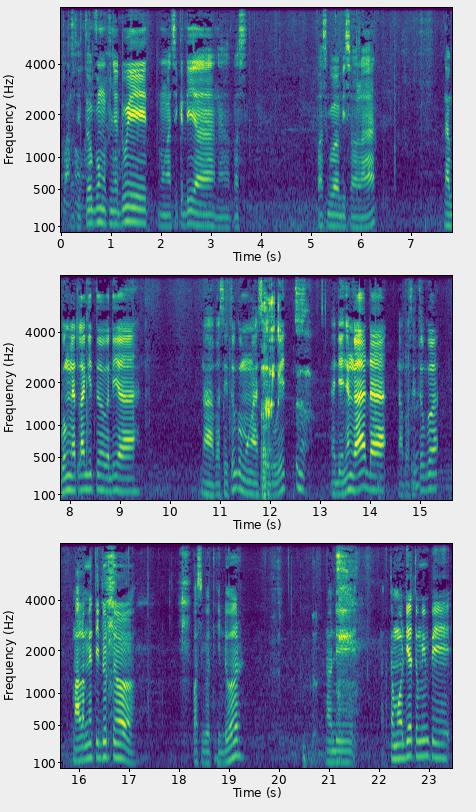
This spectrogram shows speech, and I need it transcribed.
pas itu gue nggak punya duit mau ngasih ke dia nah pas pas gue habis sholat nah gue ngeliat lagi tuh ke dia. Nah pas itu gue mau ngasih duit. Nah dianya nggak ada. Nah pas itu gue malamnya tidur tuh. Pas gue tidur nah di ketemu dia tuh mimpi.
